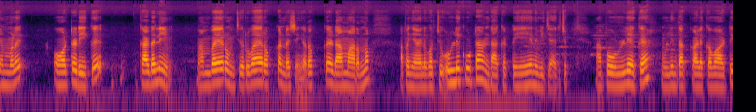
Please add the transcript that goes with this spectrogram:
നമ്മൾ ഓട്ടടിക്ക് കടലയും മമ്പയറും ചെറുപയറൊക്കെ ഉണ്ട്. പക്ഷേ അതൊക്കെ ഇടാൻ മറന്നു. അപ്പോൾ ഞാൻ കുറച്ച് ഉള്ളിക്കൂട്ടാൻ ഉണ്ടാക്കട്ടെ എന്ന് വിചാരിച്ചു. അപ്പോൾ ഉള്ളിയൊക്കെ ഉള്ളിയും തക്കാളിയൊക്കെ വാട്ടി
